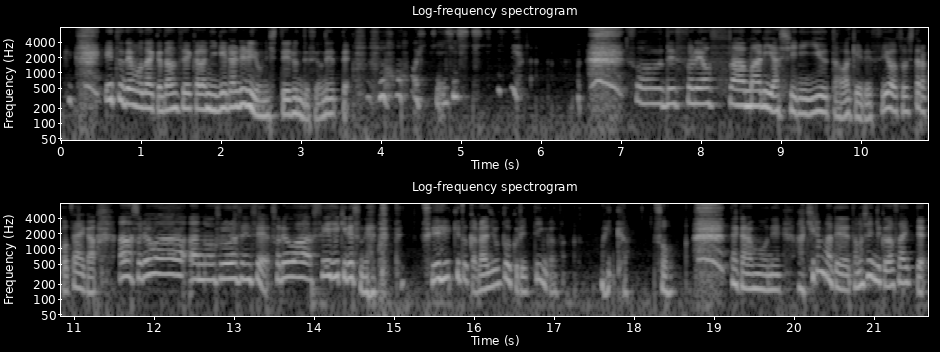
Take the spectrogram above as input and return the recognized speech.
いつでもなんか男性から逃げられるようにしているんですよねって。もういい そうでそれをさマリア氏に言うたわけですよ。そしたら答えが「ああそれはあのフローラ先生それは性癖ですね」って。性癖とかラジオトークで言っていいんかな。まあいいか。そう。だからもうね飽きるまで楽しんでくださいって。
